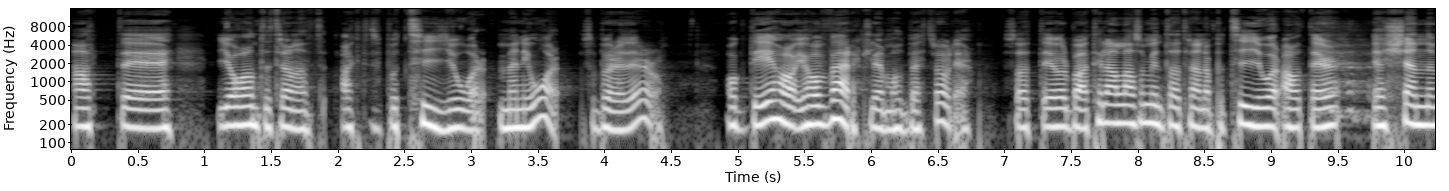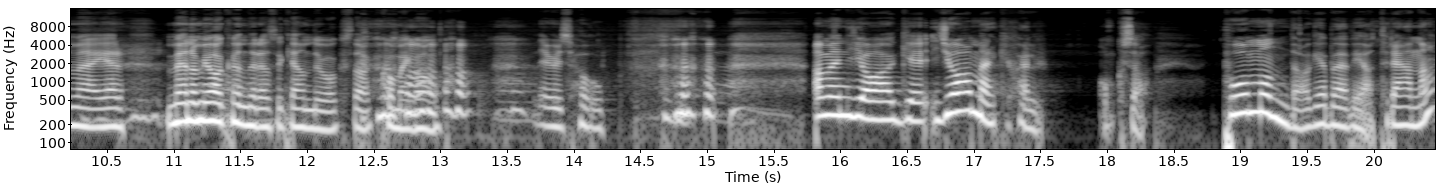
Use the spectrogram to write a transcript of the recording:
att eh, jag har inte tränat aktivt på tio år, men i år så började det då. Och det har, jag har verkligen mått bättre av det. Så att det vill bara till alla som inte har tränat på tio år out there, jag känner med er. Men om jag kunde det så kan du också komma igång. There is hope. ja, men jag, jag märker själv också. På måndagar behöver jag träna.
